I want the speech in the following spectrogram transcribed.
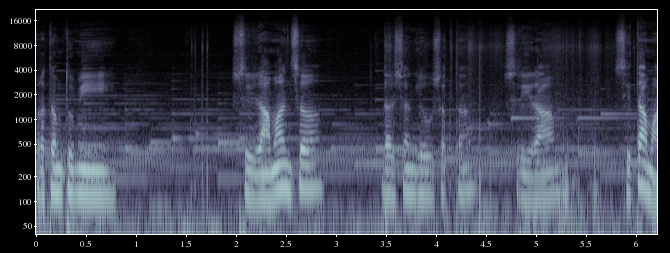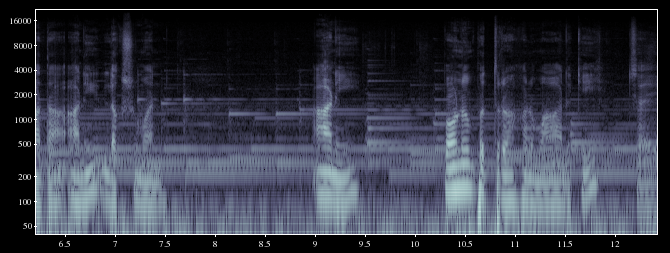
प्रथम तुम्ही श्रीरामांचं दर्शन घेऊ शकता. श्रीराम सीतामाता आणि लक्ष्मण. आणि पौनपुत्र हनुमान की जय.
